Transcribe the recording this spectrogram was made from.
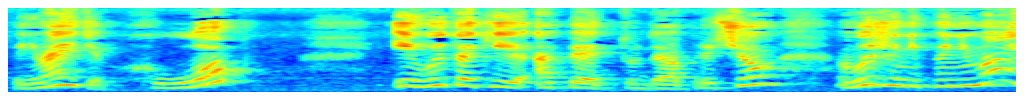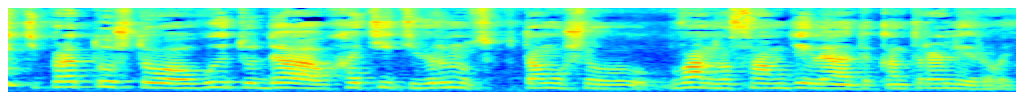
Понимаете? Хлоп, и вы такие опять туда. Причем вы же не понимаете про то, что вы туда хотите вернуться, потому что вам на самом деле надо контролировать.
